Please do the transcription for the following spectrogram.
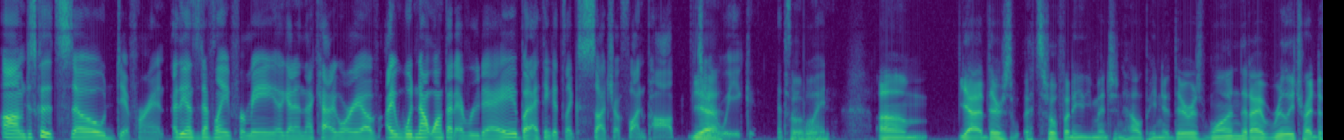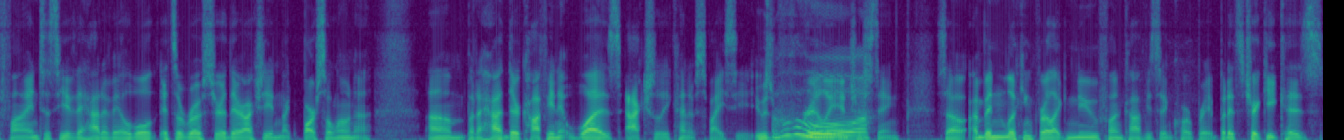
Um, just because it's so different. I think that's definitely for me again in that category of I would not want that every day, but I think it's like such a fun pop to Yeah, your week at some totally. point. Um, yeah, there's. It's so funny you mentioned jalapeno. There is one that I really tried to find to see if they had available. It's a roaster. They're actually in like Barcelona. Um, but I had their coffee and it was actually kind of spicy. It was really interesting. So I've been looking for like new fun coffees to incorporate, but it's tricky because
